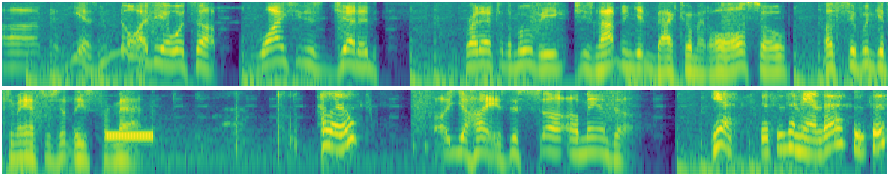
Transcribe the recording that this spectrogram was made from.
Uh, and he has no idea what's up. Why she just jetted right after the movie. She's not been getting back to him at all. So let's see if we can get some answers at least for Matt. Hello. Uh, yeah, hi. Is this uh, Amanda? Yes, this is Amanda. Who's this?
